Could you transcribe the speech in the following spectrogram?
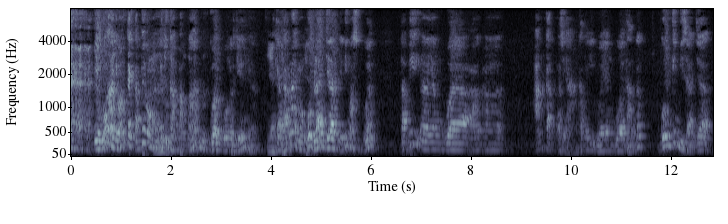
ya gue gak nyontek tapi emang Hmm. itu gampang banget menurut gue gue ngerjainnya Iya. ya karena emang gue belajar jadi maksud gue tapi eh, yang gue angkat masih angkat lagi gue yang gue tangkap gue mungkin bisa aja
